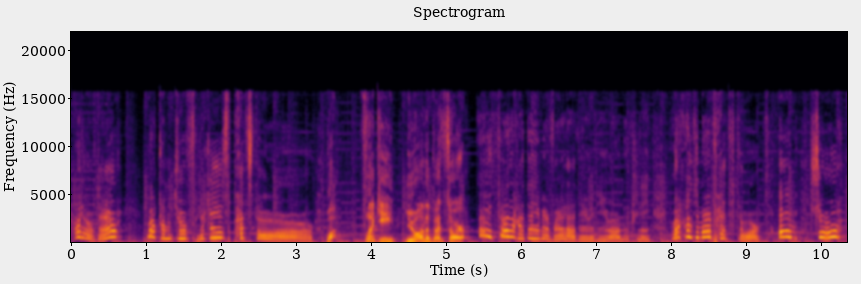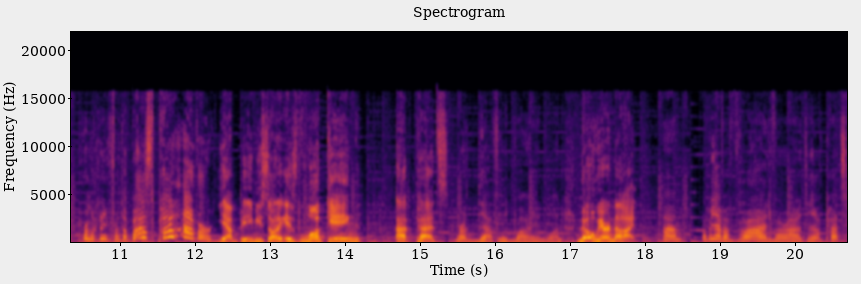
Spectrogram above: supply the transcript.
hello there. Welcome to Flicky's Pet Store. What? Flicky, you own the pet store? Oh, Sonic, I didn't even realize it was you, honestly. Welcome to my pet store. Um, sir, we're looking for the best pet ever. Yeah, Baby Sonic is looking at pets. We're definitely buying one. No, we are not. Um, we have a wide variety of pets.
